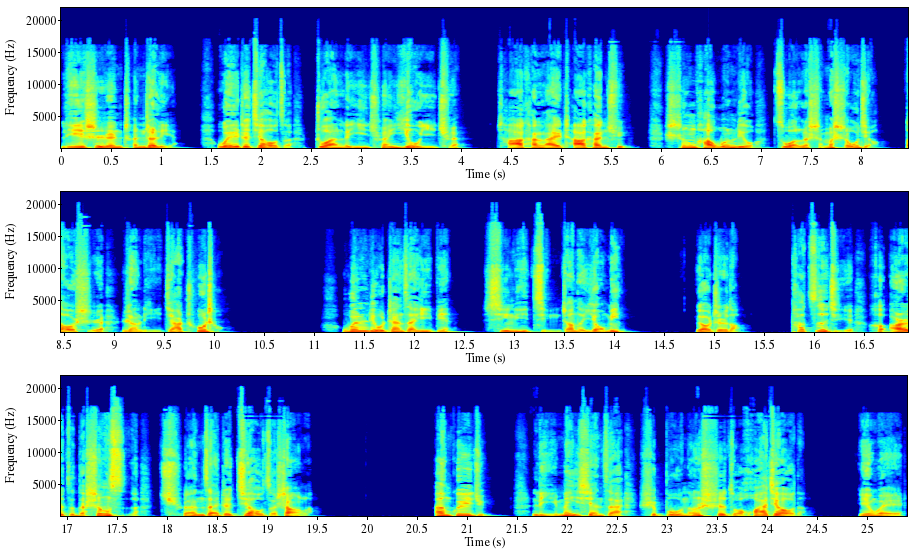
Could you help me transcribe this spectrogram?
李世仁沉着脸，围着轿子转了一圈又一圈，查看来查看去，生怕温六做了什么手脚，到时让李家出丑。温六站在一边，心里紧张的要命。要知道，他自己和儿子的生死全在这轿子上了。按规矩，李妹现在是不能视作花轿的。因为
